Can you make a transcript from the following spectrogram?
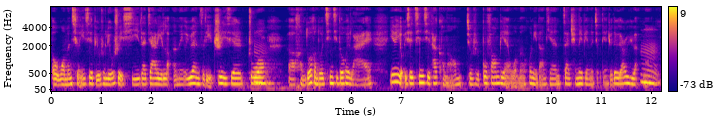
呃，我们请一些，比如说流水席，在家里老的那个院子里支一些桌，嗯、呃，很多很多亲戚都会来，因为有一些亲戚他可能就是不方便，我们婚礼当天再去那边的酒店，觉得有点远嘛，嗯、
